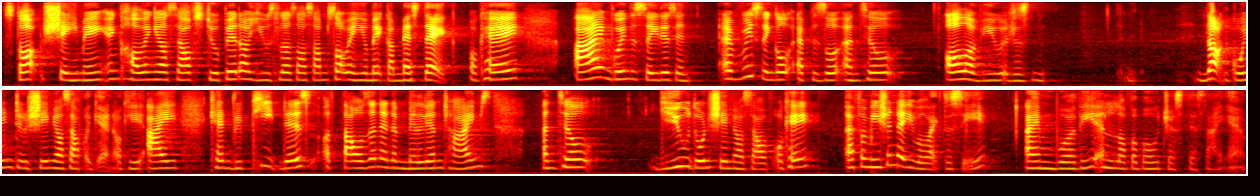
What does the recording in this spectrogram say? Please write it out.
Stop shaming and calling yourself stupid or useless or some sort when you make a mistake, okay? I'm going to say this in every single episode until all of you just not going to shame yourself again, okay? I can repeat this a thousand and a million times until you don't shame yourself, okay? Affirmation that you would like to say I am worthy and lovable just as I am.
